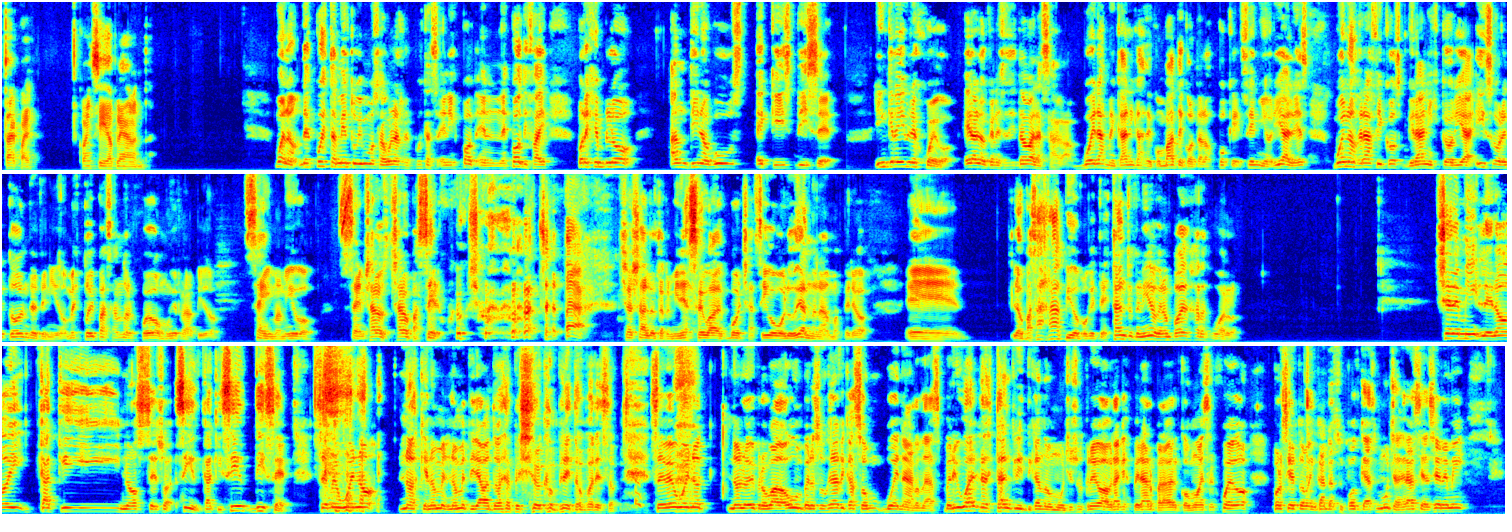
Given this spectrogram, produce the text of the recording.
Tal cual, coincido plenamente. Bueno, después también tuvimos algunas respuestas en, en Spotify. Por ejemplo, Antinobus X dice: Increíble juego, era lo que necesitaba la saga. Buenas mecánicas de combate contra los Poké señoriales, buenos gráficos, gran historia y sobre todo entretenido. Me estoy pasando el juego muy rápido. Same, amigo. Same. Ya lo, ya lo pasé el juego. ya está. Yo ya lo terminé, soy bocha. Sigo boludeando nada más, pero. Eh, lo pasás rápido porque te está entretenido que no puedes dejar de jugarlo. Jeremy Leroy Kaki, no sé, sí, Kaki Sid dice, se ve bueno, no, es que no me, no me tiraba todo el apellido completo por eso. Se ve bueno, no lo he probado aún, pero sus gráficas son buenardas, pero igual lo están criticando mucho. Yo creo habrá que esperar para ver cómo es el juego. Por cierto, me encanta su podcast, muchas gracias Jeremy.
